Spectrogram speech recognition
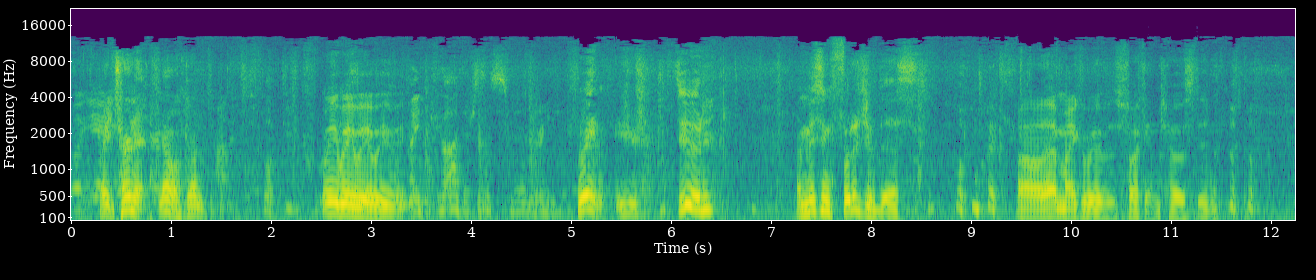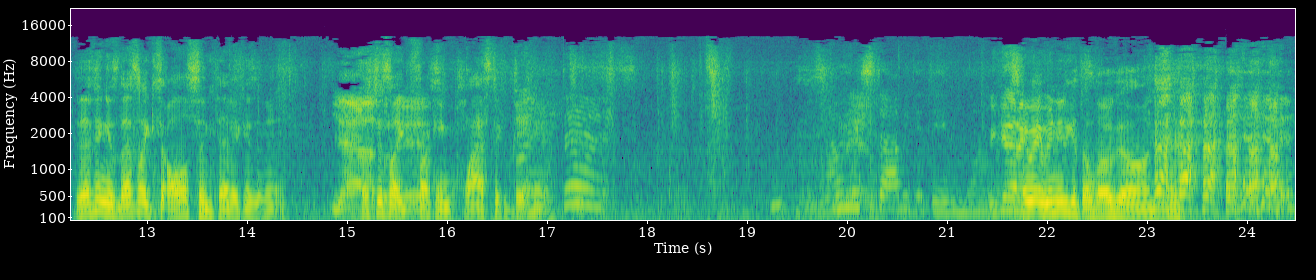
Well, yeah, Wait, turn it. No, don't. fucking crap. Wait, wait, wait, wait, wait. my god, they're still smoldering. Wait, you're, dude. I'm missing footage of this. Oh, that microwave is fucking toasted. That thing is, that's like all synthetic, isn't it? Yeah, That's, just what like it is. fucking plastic burning. Now we stop and get David more. We Hey, gotta. wait, we need to get the logo on there.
